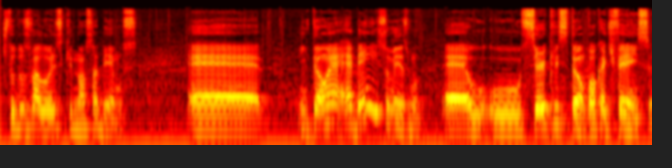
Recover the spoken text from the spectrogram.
de todos os valores que nós sabemos. É, Então é, é bem isso mesmo. É o, o ser cristão, qual que é a diferença?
